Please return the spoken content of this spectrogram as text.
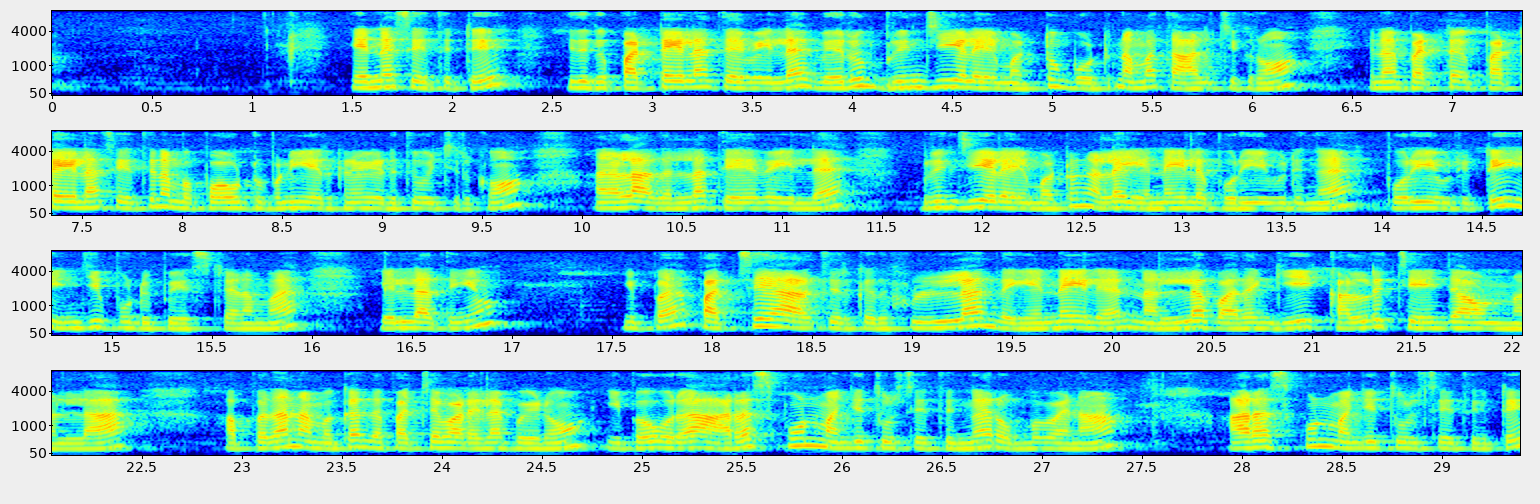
எண்ணெய் சேர்த்துட்டு இதுக்கு பட்டையெல்லாம் தேவையில்லை. வெறும் பிரிஞ்சி இலையை மட்டும் போட்டு நம்ம தாளிச்சிக்கிறோம். ஏன்னா பட்டை பட்டையெல்லாம் சேர்த்து நம்ம பவுட்ரு பண்ணி ஏற்கனவே எடுத்து வச்சுருக்கோம். அதனால் அதெல்லாம் தேவையில்லை. பிரிஞ்சி இலையை மட்டும் நல்லா எண்ணெயில் பொரிய விடுங்க. பொரிய விட்டுட்டு இஞ்சி பூண்டு பேஸ்ட்டை நம்ம எல்லாத்தையும் இப்போ பச்சையாக அரைச்சிருக்கிறது. ஃபுல்லாக இந்த எண்ணெயில் நல்லா வதங்கி கலர் சேஞ்ச் ஆகணும் நல்லா. அப்போ தான் நமக்கு அந்த பச்சை வாடையெல்லாம் போயிடும். இப்போ ஒரு அரை ஸ்பூன் மஞ்சள் தூள் சேர்த்துங்க. ரொம்ப வேணாம். அரை ஸ்பூன் மஞ்சள் தூள் சேர்த்துக்கிட்டு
